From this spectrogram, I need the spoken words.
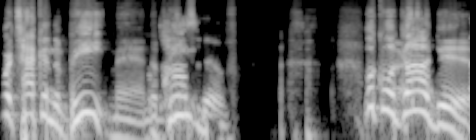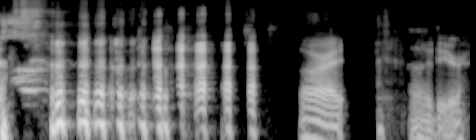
We're attacking the beat, man. The The beat. positive. Look what God did. All right. Oh dear.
